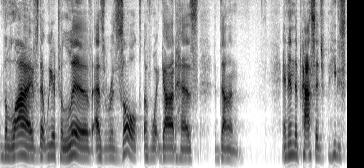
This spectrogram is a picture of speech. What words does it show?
the lives that we are to live as a result of what God has done. And in the passage, he's,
